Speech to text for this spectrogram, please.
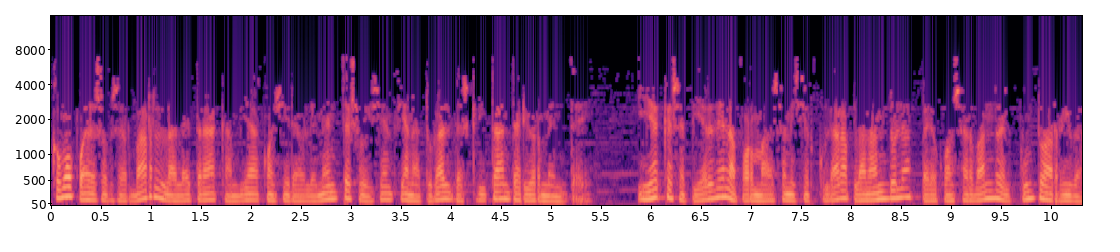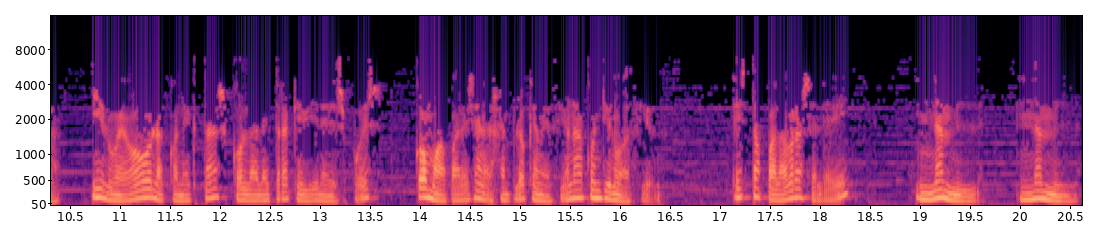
Como puedes observar, la letra cambia considerablemente su esencia natural descrita anteriormente, ya que se pierde la forma semicircular aplanándola pero conservando el punto arriba, y luego la conectas con la letra que viene después, como aparece en el ejemplo que menciona a continuación. Esta palabra se lee naml, naml,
